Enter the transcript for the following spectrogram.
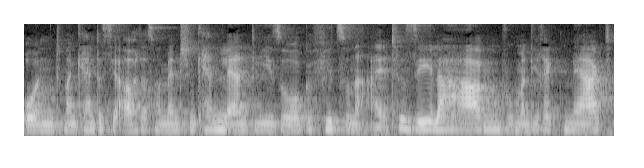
Und man kennt es ja auch, dass man Menschen kennenlernt, die so gefühlt so eine alte Seele haben, wo man direkt merkt,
